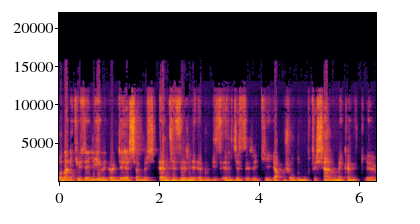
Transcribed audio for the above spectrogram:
ondan 250 yıl önce yaşamış El Cezeri, Ebu İz El Cezeri ki yapmış olduğu muhteşem mekanik e,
